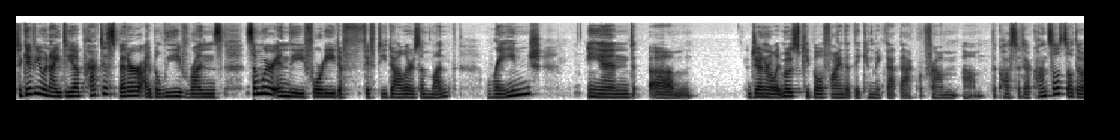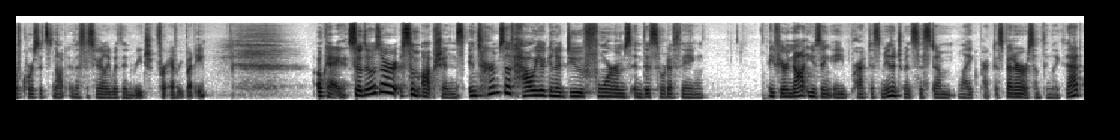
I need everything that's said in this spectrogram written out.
To give you an idea, Practice Better, I believe, runs somewhere in the 40 to $50 a month range. And um, generally, most people find that they can make that back from um, the cost of their consults, although, of course, it's not necessarily within reach for everybody. Okay, so those are some options. In terms of how you're going to do forms and this sort of thing, if you're not using a practice management system like Practice Better or something like that,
